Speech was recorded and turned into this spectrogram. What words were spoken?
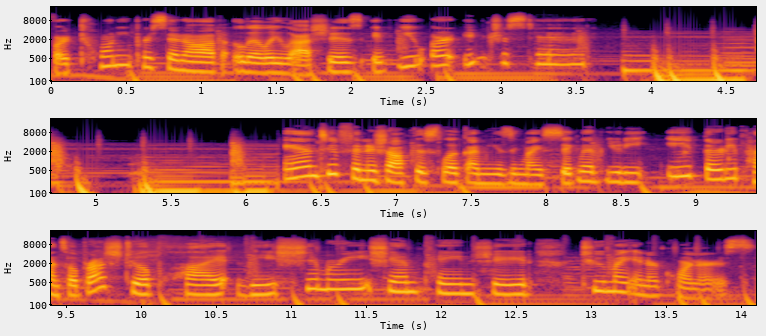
for 20% off Lilly Lashes if you are interested. And to finish off this look, I'm using my Sigma Beauty E30 pencil brush to apply the shimmery champagne shade to my inner corners.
